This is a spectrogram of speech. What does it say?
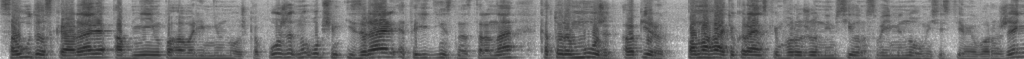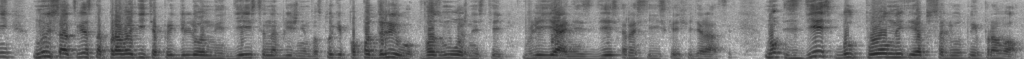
Саудовская Аравия, об ней мы поговорим немножко позже. Ну, в общем, Израиль это единственная страна, которая может, во-первых, помогать украинским вооруженным силам своими новыми системами вооружений, ну и, соответственно, проводить определенные действия на Ближнем Востоке по подрыву возможностей влияния здесь Российской Федерации. Но здесь был полный и абсолютный провал.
